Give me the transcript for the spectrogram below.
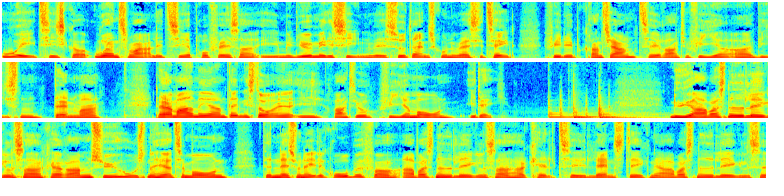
uetisk og uansvarligt, siger professor i miljømedicin ved Syddansk Universitet, Philip Grandjean til Radio 4 og Avisen Danmark. Der er meget mere om den historie i Radio 4 morgen i dag. Nye arbejdsnedlæggelser kan ramme sygehusene her til morgen. Den nationale gruppe for arbejdsnedlæggelser har kaldt til landsdækkende arbejdsnedlæggelse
